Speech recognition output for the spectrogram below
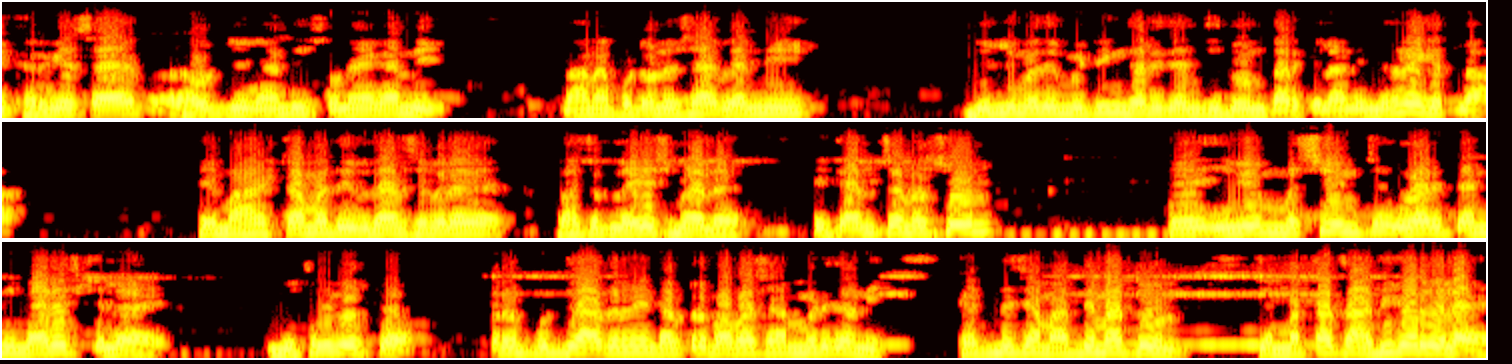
खरगे साहेब राहुलजी गांधी सोनिया गांधी नाना पटोले साहेब यांनी दिल्लीमध्ये मिटिंग झाली त्यांची दोन तारखेला आणि निर्णय घेतला. हे महाराष्ट्रामध्ये विधानसभेला भाजपला यश मिळालं. हे त्यांचं नसून हे ईव्हीएम मशीनच्या द्वारे त्यांनी मॅनेज केलं आहे. दुसरी गोष्ट परमपूज्य आदरणीय डॉक्टर बाबासाहेब आंबेडकरांनी घटनेच्या माध्यमातून जे मताचा अधिकार दिलाय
